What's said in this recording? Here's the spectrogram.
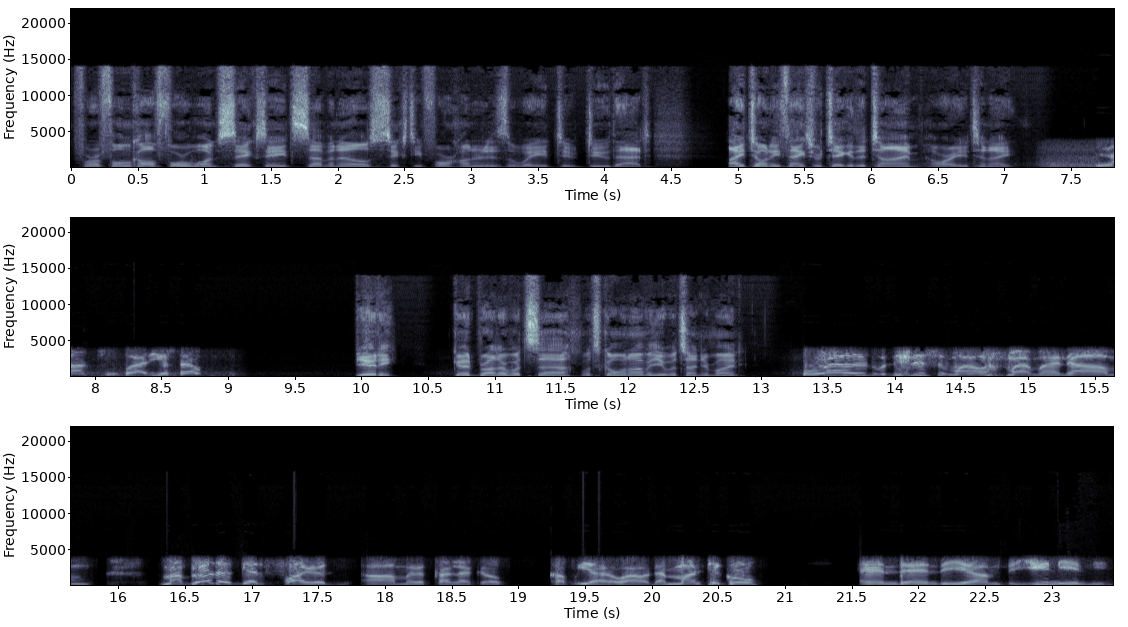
For a phone call, 416 870 6400 is the way to do that. Hi, Tony. Thanks for taking the time. How are you tonight? Not too bad. Yourself? Beauty. Good, brother. What's uh what's going on with you? What's on your mind? Well, this is my my mind. Um, my brother get fired um kind of like a couple yeah well a month ago, and then the um the union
